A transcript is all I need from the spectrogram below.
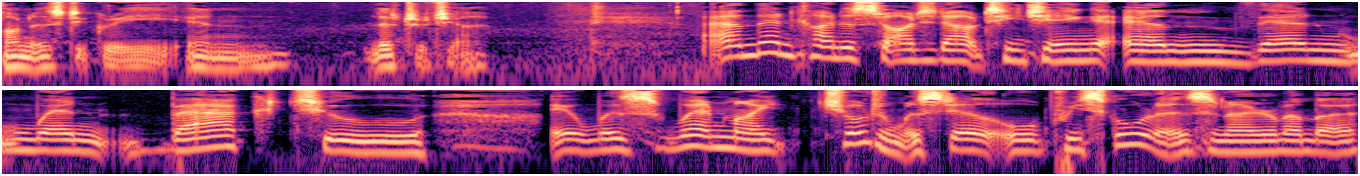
honors degree in literature and then kind of started out teaching and then went back to it was when my children were still all preschoolers, and I remember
